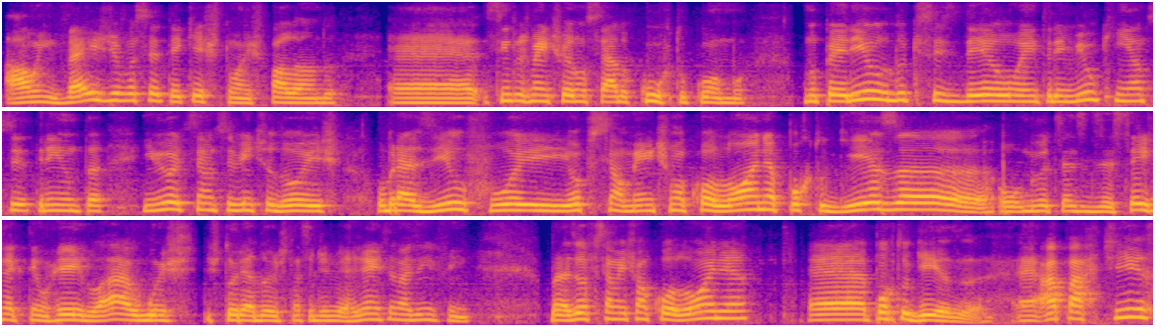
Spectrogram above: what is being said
Ao invés de você ter questões falando é, simplesmente o um enunciado curto como no período que se deu entre 1530 e 1822, o Brasil foi oficialmente uma colônia portuguesa, ou 1816, né, que tem o rei lá, alguns historiadores têm essa divergência, mas enfim. O Brasil é oficialmente uma colônia é, portuguesa. É, a partir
